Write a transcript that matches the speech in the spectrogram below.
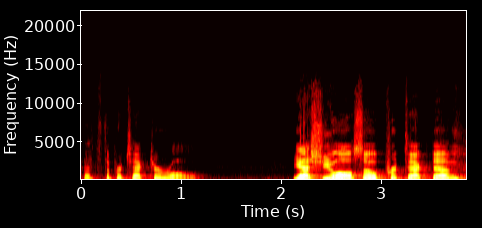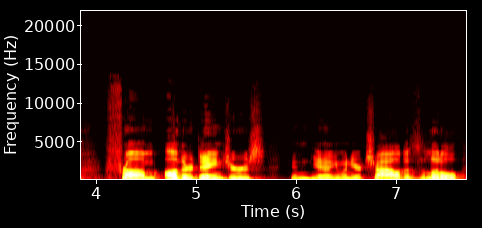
That's the protector role. Yes, you also protect them from other dangers, And you know, when your child is little,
